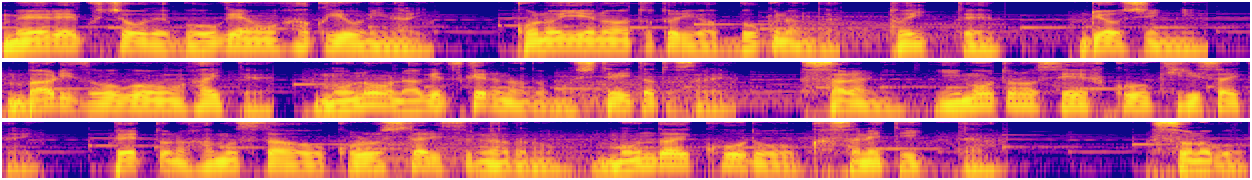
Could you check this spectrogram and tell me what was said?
命令口調で暴言を吐くようになり、この家の跡取りは僕なんだと言って、両親に罵詈雑言を吐いて物を投げつけるなどもしていたとされ、さらに妹の制服を切り裂いたり、ペットのハムスターを殺したりするなどの問題行動を重ねていった。その後、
